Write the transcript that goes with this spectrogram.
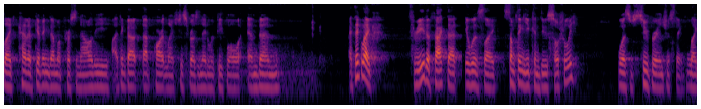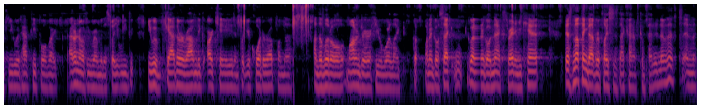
like kind of giving them a personality. I think that that part like just resonated with people. And then I think like three, the fact that it was like something you can do socially was super interesting. Like you would have people like I don't know if you remember this, but we you would gather around the arcade and put your quarter up on the on the little monitor if you were like want to go second, want to go next, right? And you can't. There's nothing that replaces that kind of competitiveness, and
